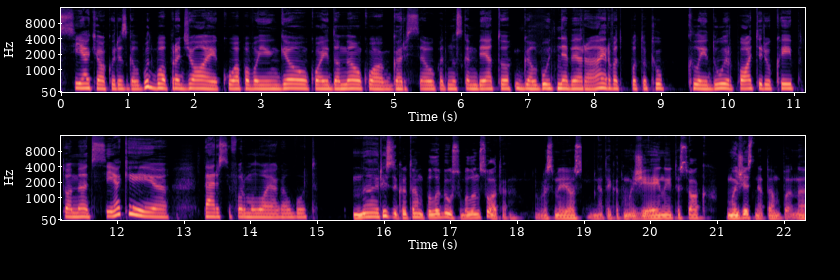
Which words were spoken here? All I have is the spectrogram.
siekio, kuris galbūt buvo pradžioj, kuo pavojingiau, kuo įdomiau, kuo garsiau, kad nuskambėtų, galbūt nebėra. Ir vat, po tokių klaidų ir potyrių, kaip tuomet siekiai persiformuluoja galbūt. Na, rizika tampa labiau subalansuota. Prasme, jos ne tai, kad mažėja, jinai tiesiog mažesnė tampa, na,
